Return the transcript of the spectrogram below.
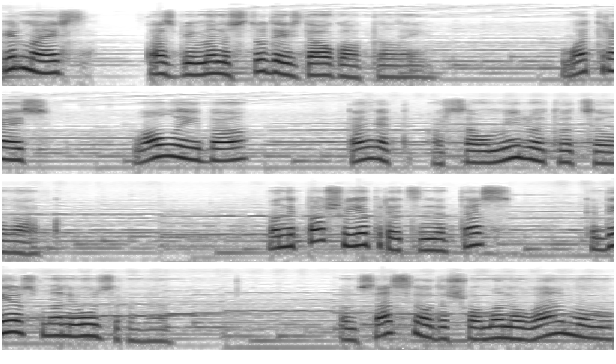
Pirmais, tas bija manas studijas Daugavpilī. Otrais, laulībā, tagad ar savu mīļoto cilvēku. Mani pašu iepriecina tas, ka Dievs mani uzrunā un sasilda šo manu lēmumu,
